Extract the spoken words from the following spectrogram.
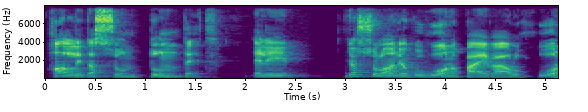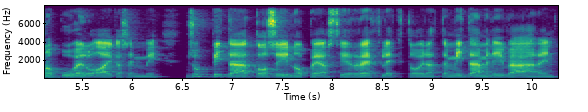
hallita sun tunteet. Eli jos sulla on joku huono päivä, ollut huono puhelu aikaisemmin, niin sun pitää tosi nopeasti reflektoida, että mitä meni väärin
